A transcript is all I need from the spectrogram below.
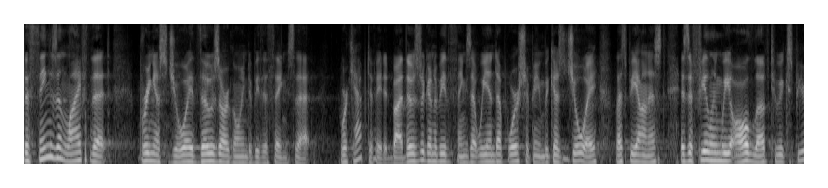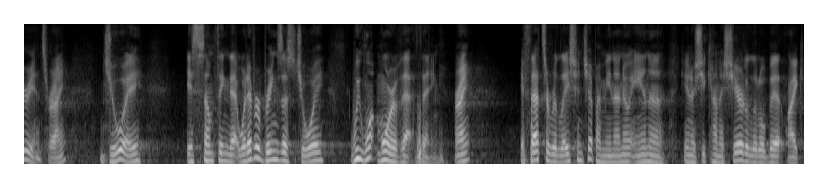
the things in life that bring us joy, those are going to be the things that we're captivated by. Those are going to be the things that we end up worshiping because joy, let's be honest, is a feeling we all love to experience, right? Joy is something that whatever brings us joy, we want more of that thing, right? If that's a relationship, I mean, I know Anna, you know, she kind of shared a little bit like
